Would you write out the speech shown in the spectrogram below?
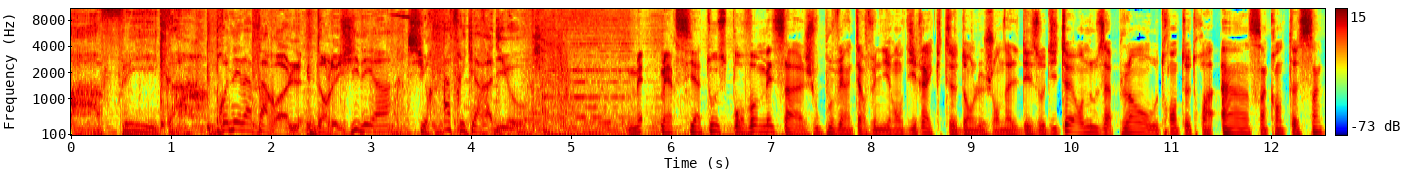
Africa. Prenez la parole dans le JDA sur Africa Radio. Merci à tous pour vos messages. Vous pouvez intervenir en direct dans le journal des auditeurs en nous appelant au 33 1 55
